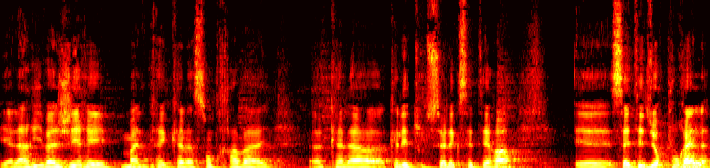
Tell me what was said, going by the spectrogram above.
et elle arrive à gérer malgré qu'elle a son travail, euh, qu'elle qu est toute seule, etc., et ça a été dur pour elle,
